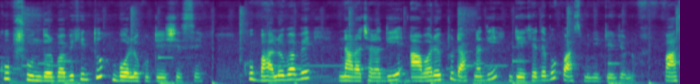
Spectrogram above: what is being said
খুব সুন্দরভাবে কিন্তু বলক উঠে এসেছে। খুব ভালোভাবে নাড়াচাড়া দিয়ে আবারও একটু ডাকনা দিয়ে ডেকে দেবো পাঁচ মিনিটের জন্য। পাঁচ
